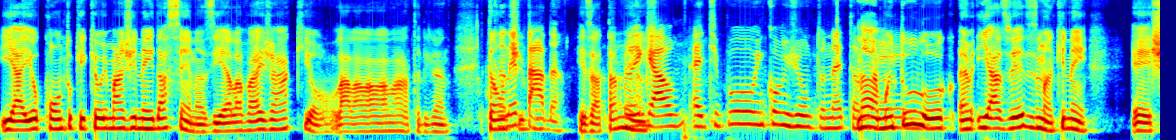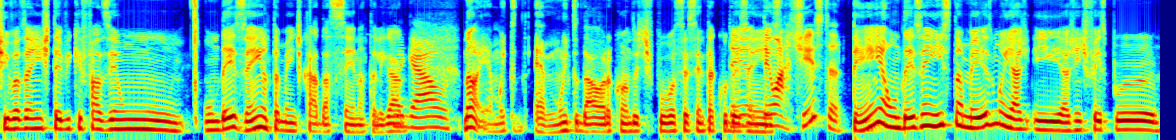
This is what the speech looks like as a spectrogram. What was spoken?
e aí eu conto o que, que eu imaginei das cenas. E ela vai já aqui, ó. Lá, lá, lá, lá, lá tá ligado? Então, Canetada. Tipo, exatamente. Legal. É tipo em conjunto, né? Também. Não, é muito louco. É, e às vezes, mano, que nem. É, Chivas a gente teve que fazer um, um desenho também de cada cena, tá ligado? Legal. Não, é muito, é muito da hora quando, tipo, você senta com o tem, desenhista. Tem um artista? Tem, é um desenhista mesmo, e a, e a gente fez por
